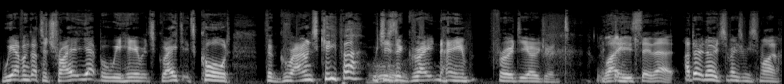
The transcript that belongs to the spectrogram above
We haven't got to try it yet, but we hear it's great. It's called the Groundskeeper, which is a great name for a deodorant. I Why do you say that? I don't know. It just makes me smile.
